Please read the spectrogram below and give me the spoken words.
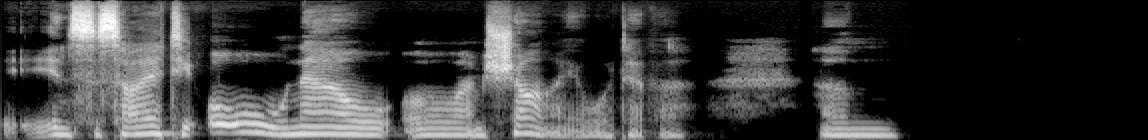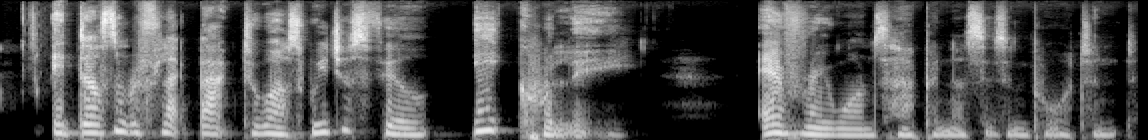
in society, oh, now, oh, I'm shy or whatever. Um, it doesn't reflect back to us. We just feel equally everyone's happiness is important.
